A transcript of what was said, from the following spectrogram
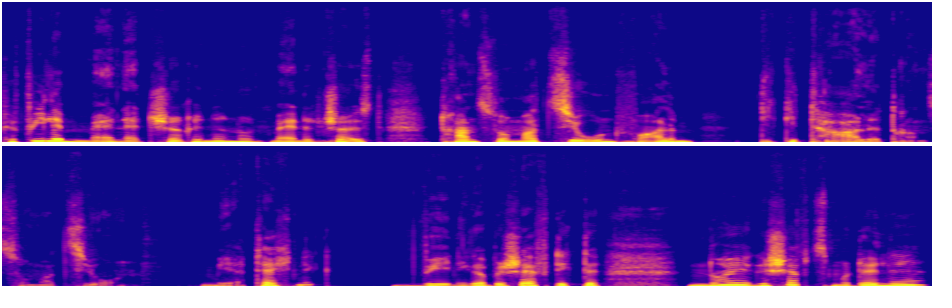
Für viele Managerinnen und Manager ist Transformation vor allem digitale Transformation. Mehr Technik, weniger Beschäftigte, neue Geschäftsmodelle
